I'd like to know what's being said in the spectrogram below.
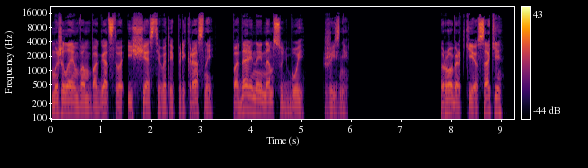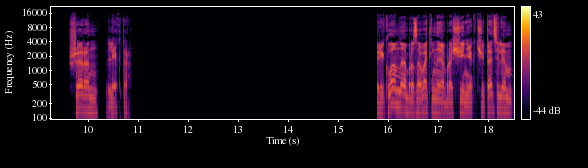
Мы желаем вам богатства и счастья в этой прекрасной, подаренной нам судьбой жизни. Роберт Кiyosaki, Шерон Лектор Рекламно-образовательное обращение к читателям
